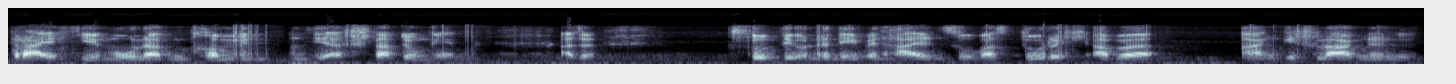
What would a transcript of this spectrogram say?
drei, vier Monaten kommen die Erstattungen. Also gesunde Unternehmen halten sowas durch, aber angeschlagenen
